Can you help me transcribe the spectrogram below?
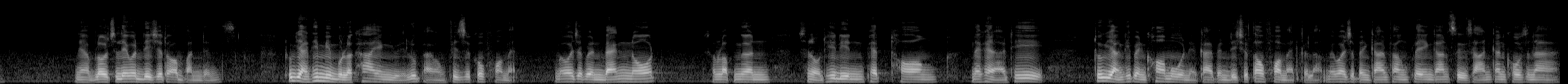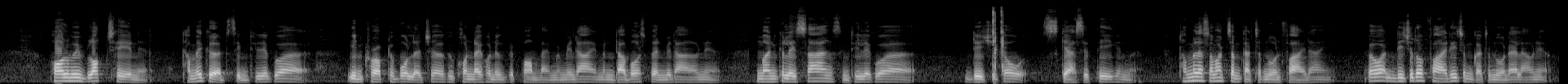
เนี่ยเราจะเรียกว่า digital abundance ทุกอย่างที่มีมูลค่ายังอยู่ในรูปแบบของ physical format ไม่ว่าจะเป็น bank note สำหรับเงินโฉนดที่ดินเพชรทอง ในขณะที่ทุกอย่างที่เป็นข้อมูลเนี่ยกลายเป็นดิจิทัลฟอร์แมตไปแล้ว ไม่ว่าจะเป็นการฟังเพลงการสื่อสารการโฆษณา พอเรามีบล็อกเชนเนี่ยทำให้เกิดสิ่งที่เรียกว่า incorruptible ledger คือคนใดคนหนึ่งไปปลอมแปลงมันไม่ได้ มัน double spend ไม่ได้แล้วเนี่ย มันก็เลยสร้างสิ่งที่เรียกว่า digital scarcity ขึ้นมาทำให้เราสามารถจำกัดจำนวนไฟล์ได้ แปลว่า digital file ที่จำกัดจำนวนได้แล้วเนี่ย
